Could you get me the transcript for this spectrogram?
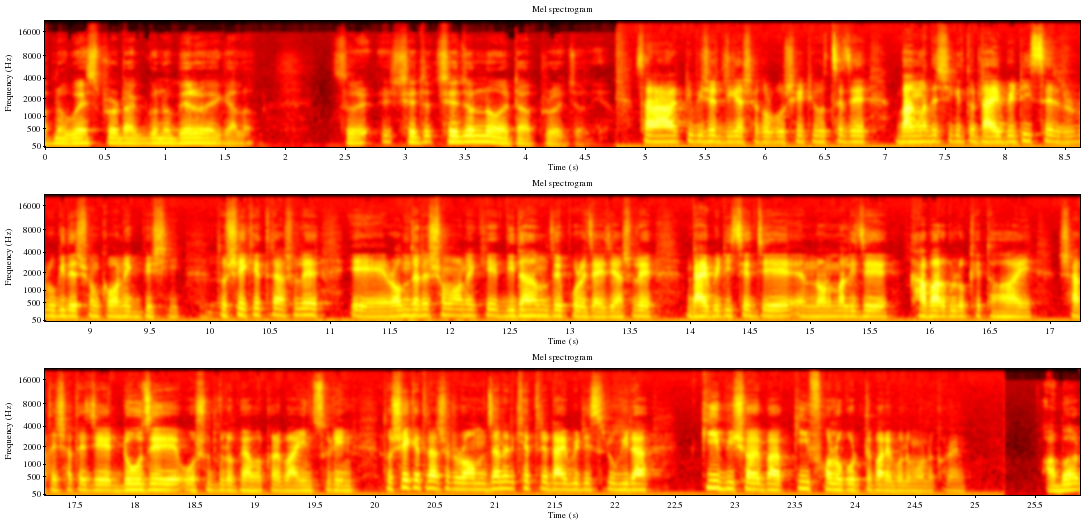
আপনার ওয়েস্ট প্রোডাক্টগুলো বের হয়ে গেল। সো সেটা সেজন্য এটা প্রয়োজনীয়। স্যার আর একটি বিষয় জিজ্ঞাসা করব সেটি হচ্ছে যে বাংলাদেশে কিন্তু ডায়াবেটিসের রোগীদের সংখ্যা অনেক বেশি। তো সেক্ষেত্রে আসলে রমজানের সময় অনেকে দ্বিধাদ্বন্দ্বে পড়ে যায় যে আসলে ডায়াবেটিসের যে নর্মালি যে খাবারগুলো খেতে হয় সাথে সাথে যে ডোজে ওষুধগুলো ব্যবহার করে বা ইনসুলিন তো সেক্ষেত্রে আসলে রমজানের ক্ষেত্রে ডায়াবেটিস রোগীরা কি বিষয় বা কি ফলো করতে পারে বলে মনে করেন? আবার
